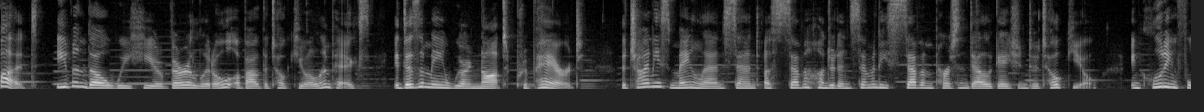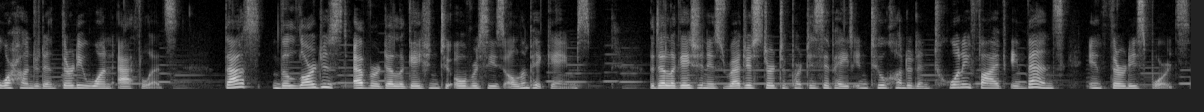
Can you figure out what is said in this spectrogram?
But even though we hear very little about the Tokyo Olympics, it doesn't mean we're not prepared. The Chinese mainland sent a 777 person delegation to Tokyo, including 431 athletes. That's the largest ever delegation to overseas Olympic Games. The delegation is registered to participate in 225 events in 30 sports.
